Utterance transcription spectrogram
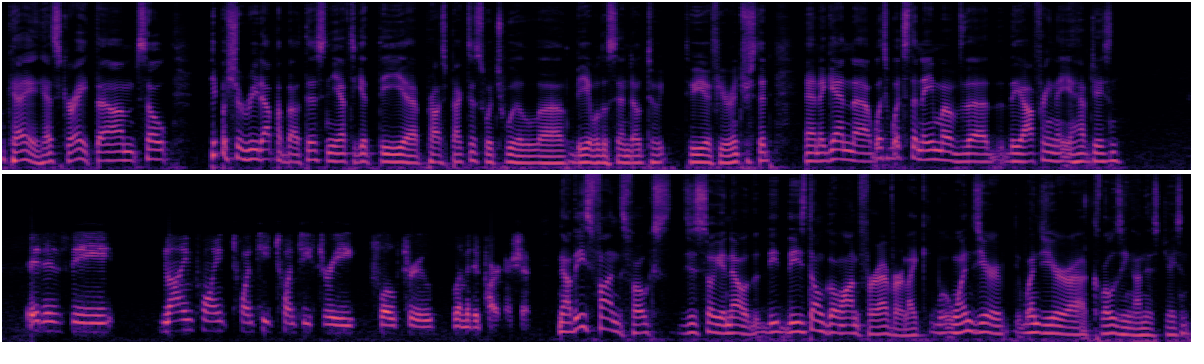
Okay, that's great. Um, so people should read up about this, and you have to get the uh, prospectus, which we'll uh, be able to send out to, to you if you're interested. And again, uh, what's what's the name of the the offering that you have, Jason? It is the Ninepoint 2023 Flow Through Limited Partnership. Now, these funds, folks, just so you know, th- these don't go on forever. Like, when's your when's your uh, closing on this, Jason?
